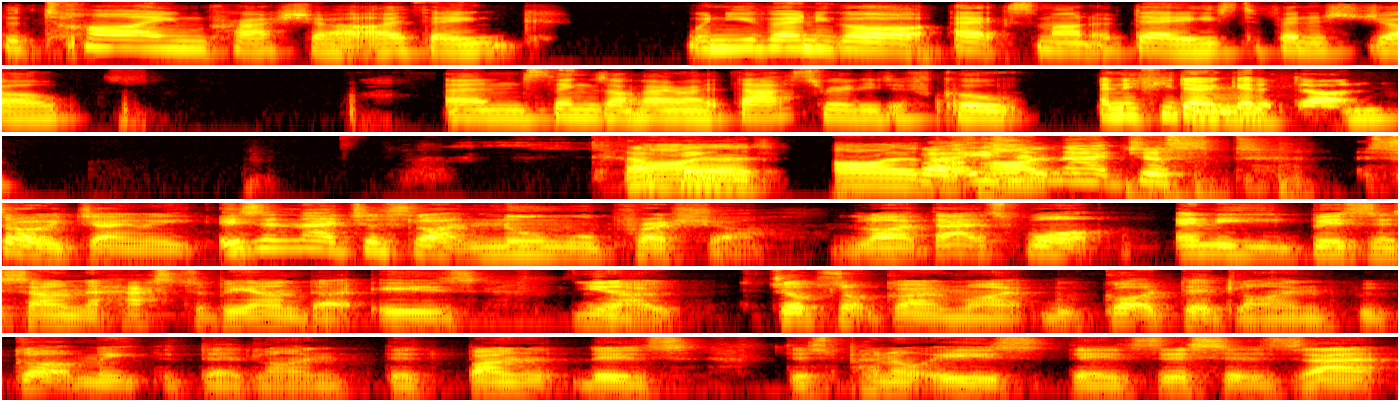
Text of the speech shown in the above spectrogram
the time pressure, I think, when you've only got X amount of days to finish a job and things aren't going right, that's really difficult. And if you don't get Mm. it done, I I had, I had, But isn't that just sorry, Jamie? Isn't that just like normal pressure? Like that's what any business owner has to be under. Is you know, the job's not going right. We've got a deadline. We've got to meet the deadline. There's bonus. There's there's penalties. There's this. There's that.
